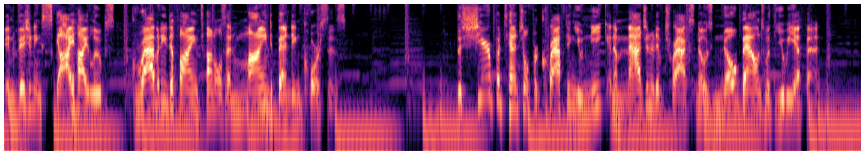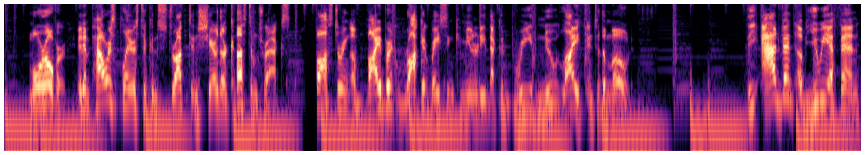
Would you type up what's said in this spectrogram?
envisioning sky-high loops, gravity-defying tunnels, and mind-bending courses. The sheer potential for crafting unique and imaginative tracks knows no bounds with UEFN. Moreover, it empowers players to construct and share their custom tracks, fostering a vibrant rocket racing community that could breathe new life into the mode. The advent of UEFN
